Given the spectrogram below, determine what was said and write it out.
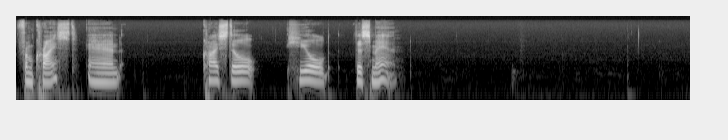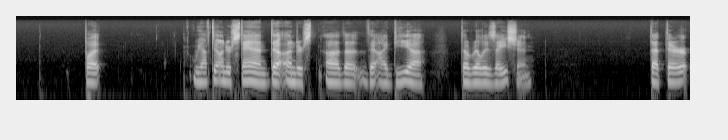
from Christ, and Christ still healed this man. But we have to understand the under uh, the the idea, the realization that they're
